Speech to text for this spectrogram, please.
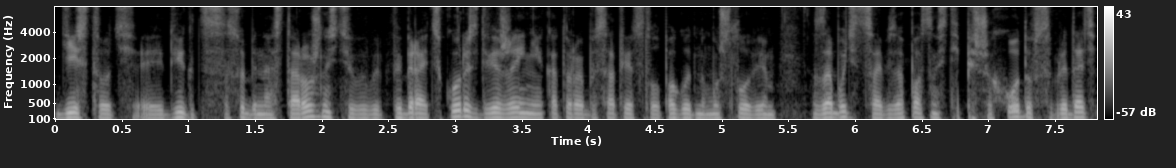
действовать и двигаться с особенной осторожностью, выбирать скорость движения, которая бы соответствовала погодным условиям, заботиться о безопасности пешеходов, соблюдать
